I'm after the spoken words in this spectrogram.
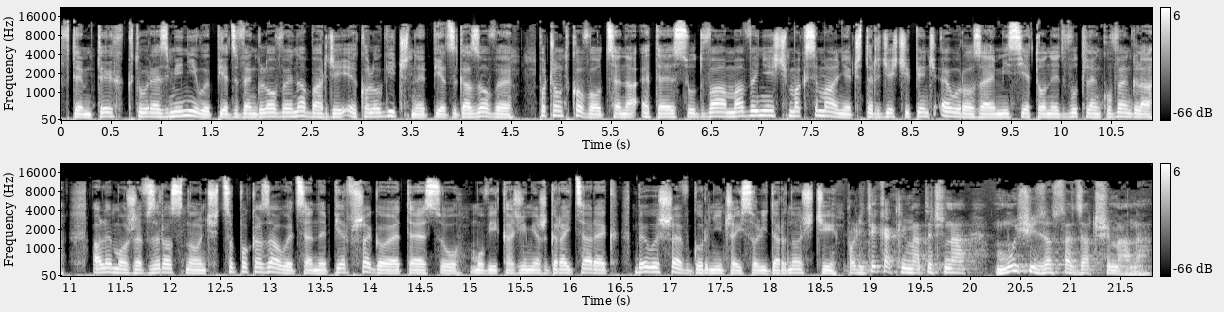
w tym tych, które zmieniły piec węglowy na bardziej ekologiczny piec gazowy. Początkowo cena ETS-u 2 ma wynieść maksymalnie 45 euro za emisję tony dwutlenku węgla, ale może wzrosnąć, co pokazały ceny pierwszego ETS-u, mówi Kazimierz Grajcarek, były szef Górniczej Solidarności. Polityka klimatyczna musi zostać zatrzymana.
